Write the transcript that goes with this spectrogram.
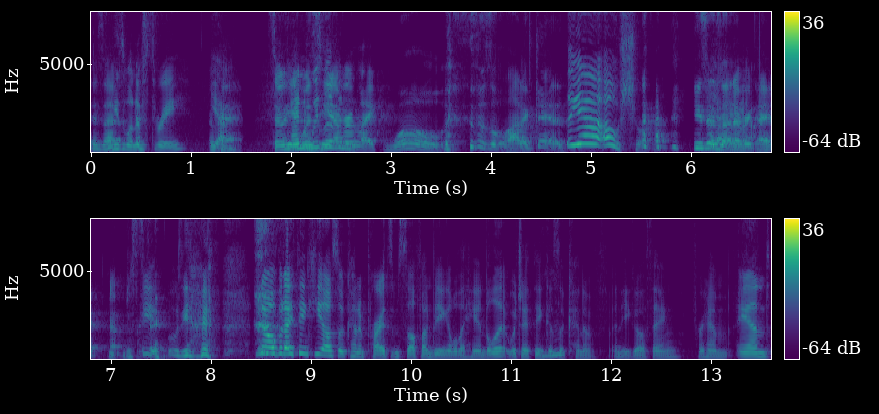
Is that He's one of 3. Okay. Yeah. So he and was he ever in, like, "Whoa, this is a lot of kids." Yeah. Oh, sure. he says yeah, that yeah, every day. No, just kidding. He, yeah. No, but I think he also kind of prides himself on being able to handle it, which I think mm-hmm. is a kind of an ego thing for him. And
